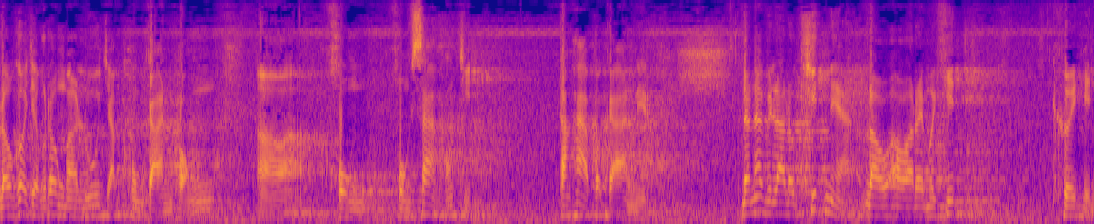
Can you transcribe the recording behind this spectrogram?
เราก็จะต้องมารู้จากโครงการของโครงโครงสร้างของจิตทั้ง 5 ประการเนี่ยดังนั้นเวลาเราคิดเนี่ยเราเอาอะไรมาคิด เคยเห็น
